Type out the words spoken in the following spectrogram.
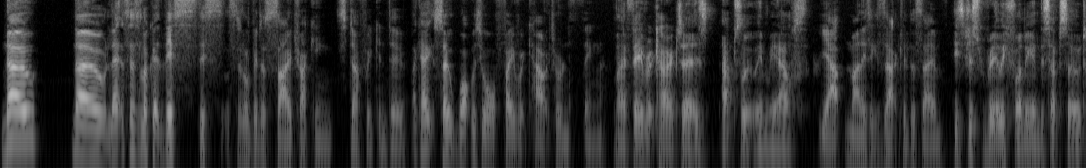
No, no. Let's just look at this. This little bit of sidetracking stuff we can do. Okay, so what was your favorite character and thing? My favourite character is absolutely Meowth. Yeah, mine is exactly the same. He's just really funny in this episode.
